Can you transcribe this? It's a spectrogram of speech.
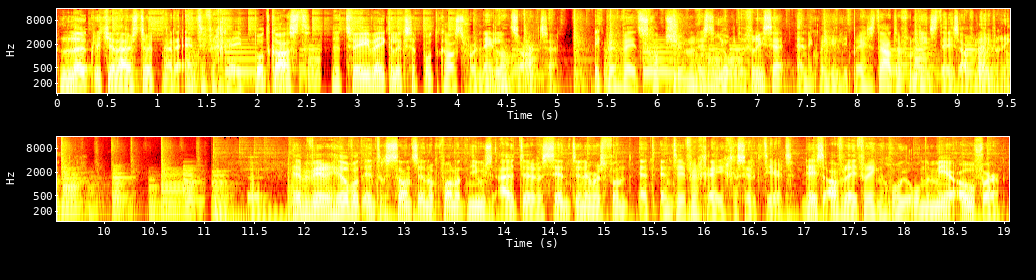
Leuk dat je luistert naar de NTVG Podcast, de tweewekelijkse podcast voor Nederlandse artsen. Ik ben wetenschapsjournalist Job de Vriese en ik ben jullie presentator van dienst deze aflevering. We hebben weer heel wat interessants en opvallend nieuws uit de recente nummers van het NTVG geselecteerd. Deze aflevering hoor je onder meer over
